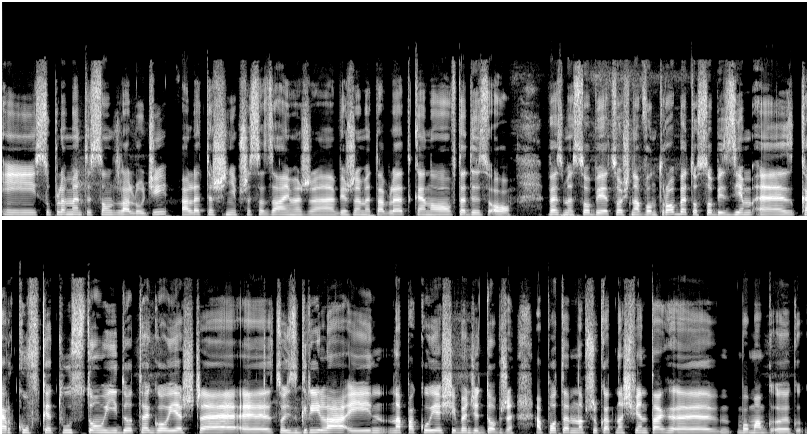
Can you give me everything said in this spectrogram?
I suplementy są dla ludzi, ale też nie przesadzajmy, że bierzemy tabletkę, no wtedy o, wezmę sobie coś na wątrobę, to sobie zjem e, karkówkę tłustą i do tego jeszcze e, coś z grilla i napakuję się i będzie dobrze. A potem na przykład na świętach, e, bo mam ku-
